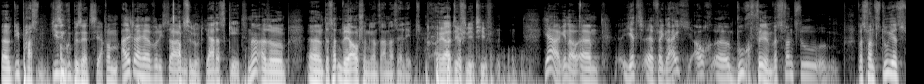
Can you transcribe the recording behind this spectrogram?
äh, die passen. Die sind vom, gut besetzt, ja. Vom Alter her würde ich sagen. Absolut ja, das geht. Ne? Also äh, das hatten wir ja auch schon ganz anders erlebt. Ja, definitiv. ja, genau. Ähm, jetzt äh, Vergleich auch äh, Buch, Film. Was fandst du? Was fandst du jetzt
